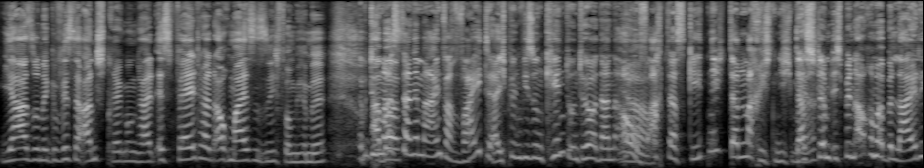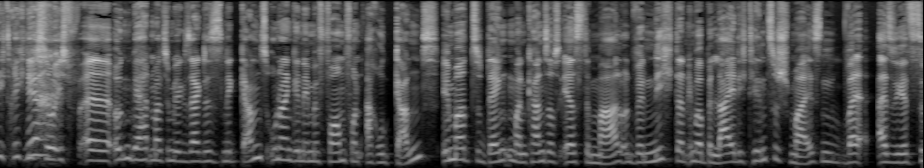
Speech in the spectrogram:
ja, so eine gewisse Anstrengung halt. Es fällt halt auch meistens nicht vom Himmel. Aber du machst dann immer einfach weiter. Ich bin wie so ein Kind und höre dann auf. Ach, das geht nicht, dann mache ich nicht mehr. Das stimmt. Ich bin auch immer beleidigt, richtig ja. so. Ich, äh, irgendwer hat mal zu mir gesagt, das ist eine ganz unangenehme Form von Arroganz, immer zu denken, man kann es aufs erste Mal und wenn nicht, dann immer beleidigt hinzuschmeißen. Weil, also jetzt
